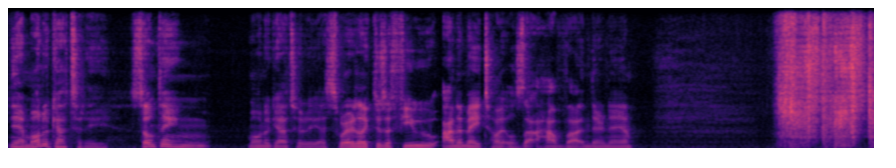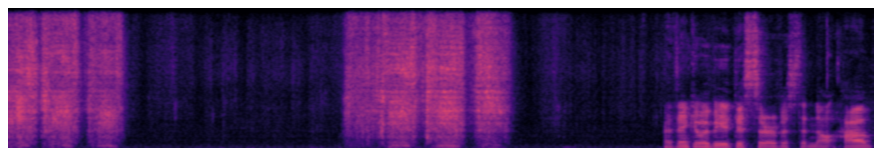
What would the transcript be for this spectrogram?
yeah, Monogatari. Something Monogatari. I swear like there's a few anime titles that have that in their name. I think it would be a disservice to not have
